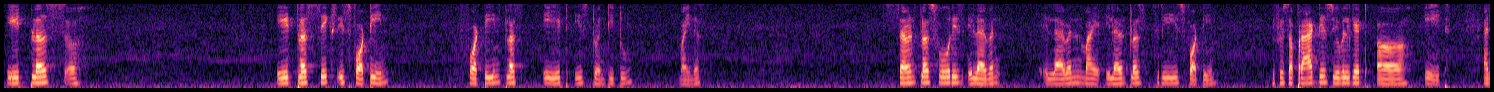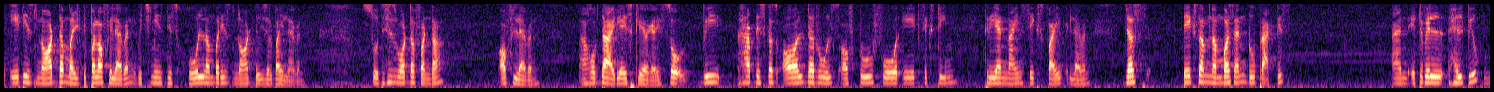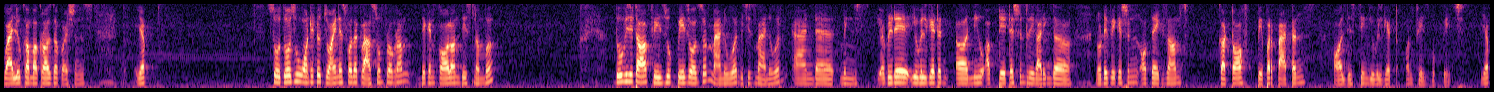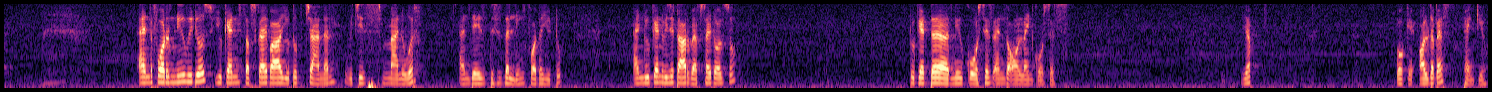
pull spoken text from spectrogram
8 plus uh, 8 plus 6 is 14 14 plus 8 is 22 minus. 7 plus 4 is 11 11 my 11 plus 3 is 14 if you subtract this you will get uh, 8 and 8 is not the multiple of 11 which means this whole number is not divisible by 11 so this is what the funda of 11 I hope the idea is clear guys. So we have discussed all the rules of 2 4 8 16 3 and 9 6 5 11 just take some numbers and do practice. And it will help you while you come across the questions. Yep. So those who wanted to join us for the classroom program they can call on this number do visit our facebook page also manoeuvre which is manoeuvre. And uh, means every day you will get a, a new updation regarding the notification of the exams cutoff paper patterns all these things you will get on facebook page. Yep. And for new videos you can subscribe our youtube channel which is manoeuvre. And this this is the link for the youtube. And you can visit our website also to get the new courses and the online courses yep. Okay all the best. Thank you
